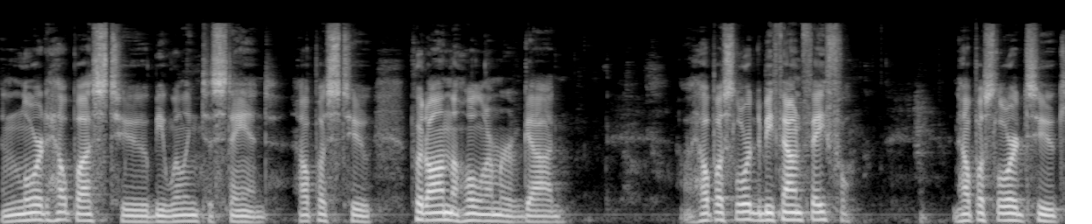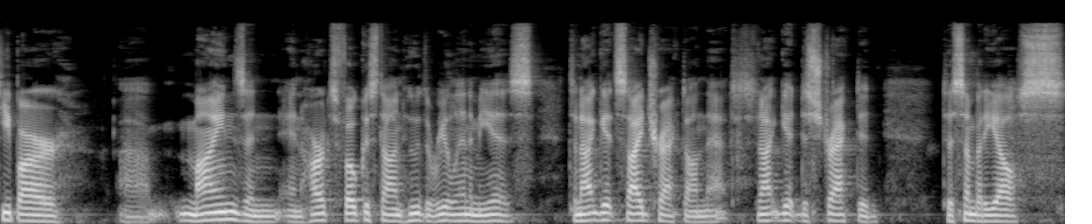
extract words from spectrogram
And Lord, help us to be willing to stand. Help us to put on the whole armor of God. Uh, help us, Lord, to be found faithful. And help us, Lord, to keep our um, minds and, and hearts focused on who the real enemy is, to not get sidetracked on that, to not get distracted to somebody else.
